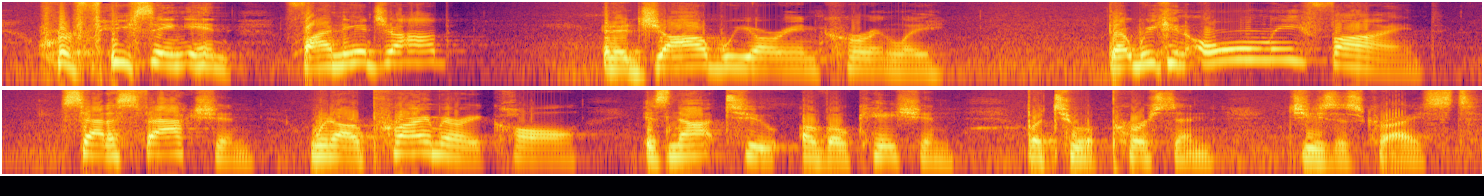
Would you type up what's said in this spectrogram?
we're facing in finding a job and a job we are in currently. That we can only find satisfaction when our primary call is not to a vocation, but to a person, Jesus Christ.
